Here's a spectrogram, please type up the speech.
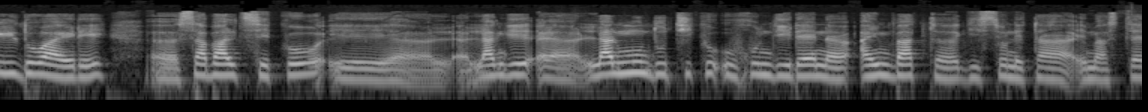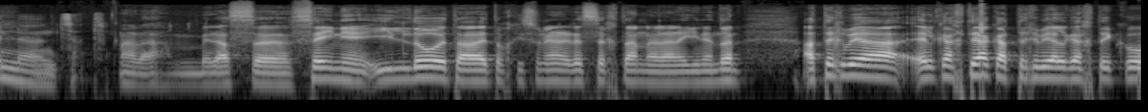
hildoa ere uh, zabaltzeko, e, uh, lange, uh, lan mundutik urrundiren hainbat gizon eta emazten uh, entzat. beraz, uh, zein hildo eta etorkizunean ere zertan lan eginen duen, Aterbea elkarteak, aterbea elkarteko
